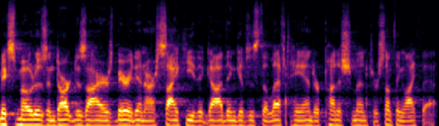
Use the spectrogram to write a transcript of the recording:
mixed motives and dark desires buried in our psyche, that God then gives us the left hand or punishment or something like that.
